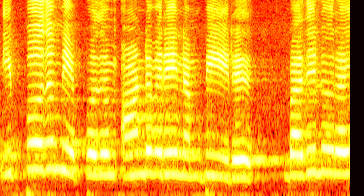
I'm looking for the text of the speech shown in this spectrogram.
இப்போதும் எப்போதும் ஆண்டவரே நம்பியிரு. பதிலுரை.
